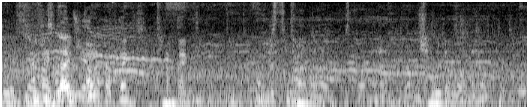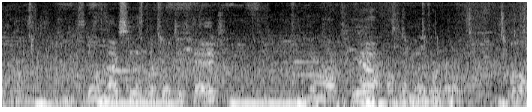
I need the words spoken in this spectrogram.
gut. Füße bleiben Ja, perfekt, perfekt. Komm bis zu meiner Hand. Bis deine Hand, deine Schulter, meine Hand. So, merkst du, dass der Tod dich hält? Bleibt hier. So. Machst du Genau.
